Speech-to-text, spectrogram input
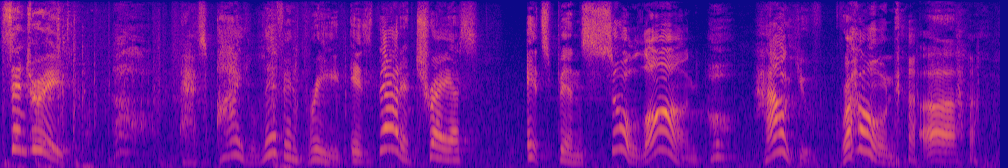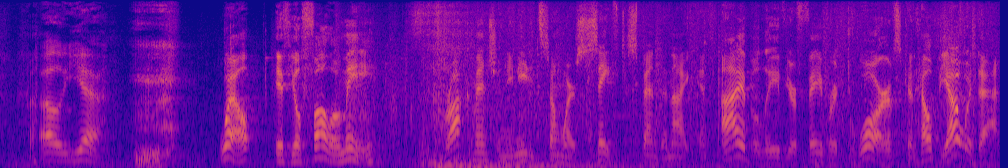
Sindri! I live and breathe, is that Atreus? It's been so long! How you've grown! uh, Oh, yeah. well, if you'll follow me, Brok mentioned you needed somewhere safe to spend the night, and I believe your favorite dwarves can help you out with that.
